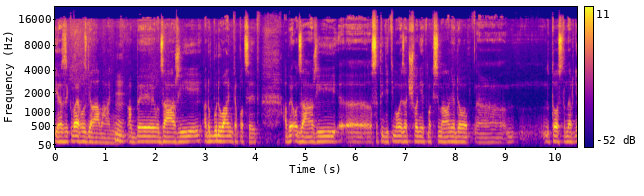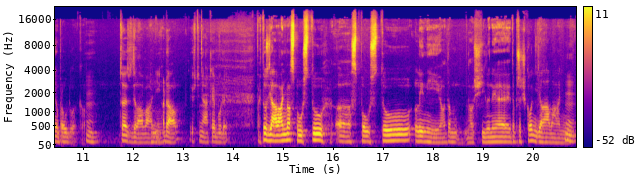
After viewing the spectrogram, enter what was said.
jazykového vzdělávání, hmm. aby od září a do budování kapacit, aby od září uh, se ty děti mohly začlenit maximálně do, uh, do toho standardního proudu. Jako. Hmm. To je vzdělávání. Hmm. A dál? Ještě nějaké body? Tak to vzdělávání má spoustu, uh, spoustu linií. Jo. Tam další linie je to předškolní vzdělávání. Hmm.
